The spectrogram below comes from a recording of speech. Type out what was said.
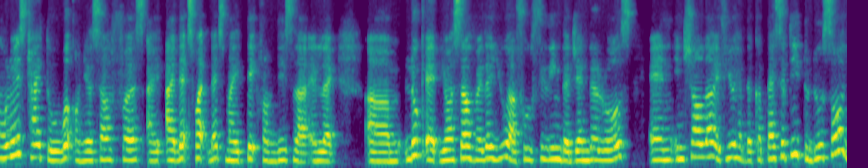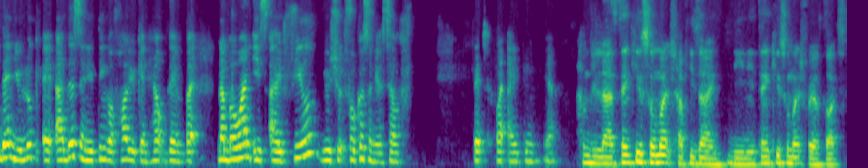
always try to work on yourself first. I, I that's what that's my take from this lah. and like um, look at yourself whether you are fulfilling the gender roles. And inshallah if you have the capacity to do so then you look at others and you think of how you can help them. But number one is i feel you should focus on yourself. That's what i think yeah Alhamdulillah. Thank you so much, Hafizah and Dini. Thank you so much for your thoughts.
